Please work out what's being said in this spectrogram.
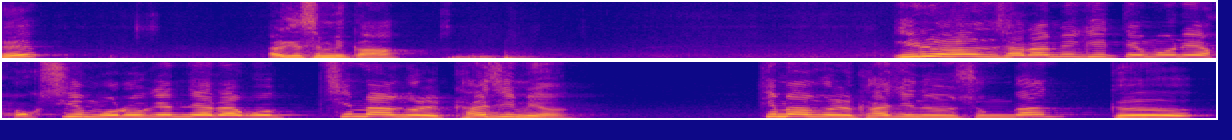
예? 알겠습니까? 이러한 사람이기 때문에 혹시 모르겠네라고 희망을 가지면, 희망을 가지는 순간 그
